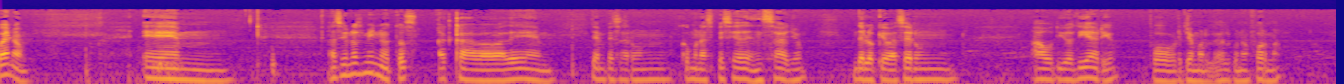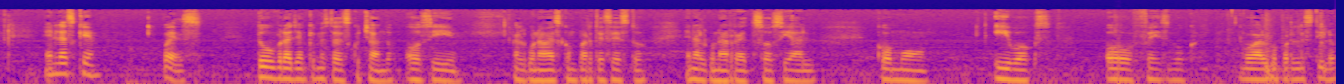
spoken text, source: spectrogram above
Bueno, em, hace unos minutos acababa de, empezar un, como una especie de ensayo de lo que va a ser un audio diario, por llamarlo de alguna forma, en las que, pues, tú, Brian, que me estás escuchando, o si alguna vez compartes esto en alguna red social como Evox o Facebook o algo por el estilo,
